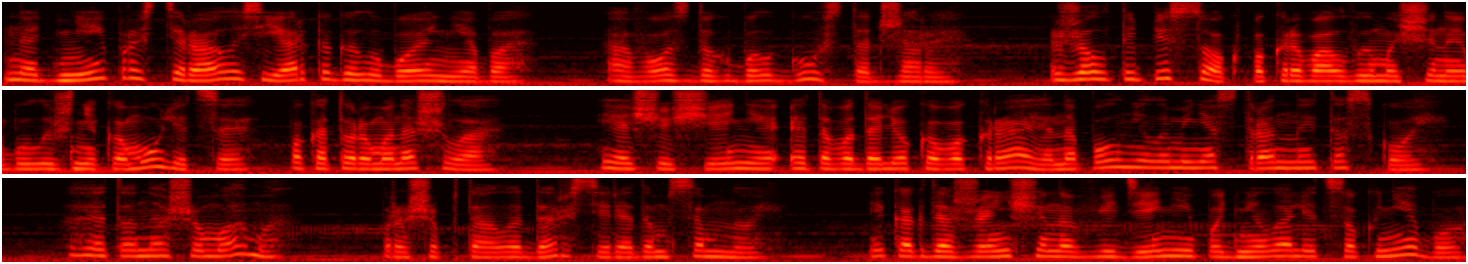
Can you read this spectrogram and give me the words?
Над ней простиралось ярко-голубое небо, а воздух был густ от жары. Желтый песок покрывал вымощенные булыжником улицы, по которым она шла, и ощущение этого далекого края наполнило меня странной тоской. «Это наша мама?» – прошептала Дарси рядом со мной. И когда женщина в видении подняла лицо к небу,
